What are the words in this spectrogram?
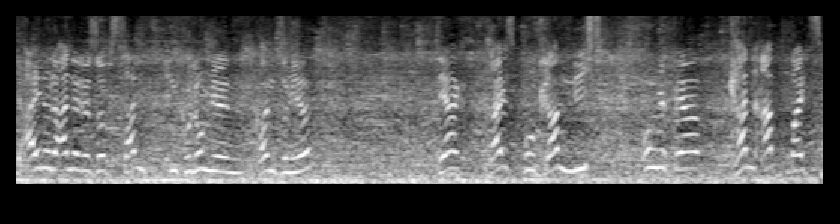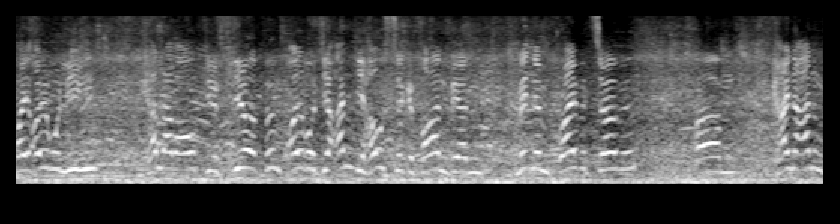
die eine oder andere Substanz in Kolumbien konsumiert. Der Preis pro Gramm nicht ungefähr kann ab bei 2 Euro liegen, kann aber auch für 4, 5 Euro dir an die Haustür gefahren werden mit einem Private Service. Ähm, keine Ahnung,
